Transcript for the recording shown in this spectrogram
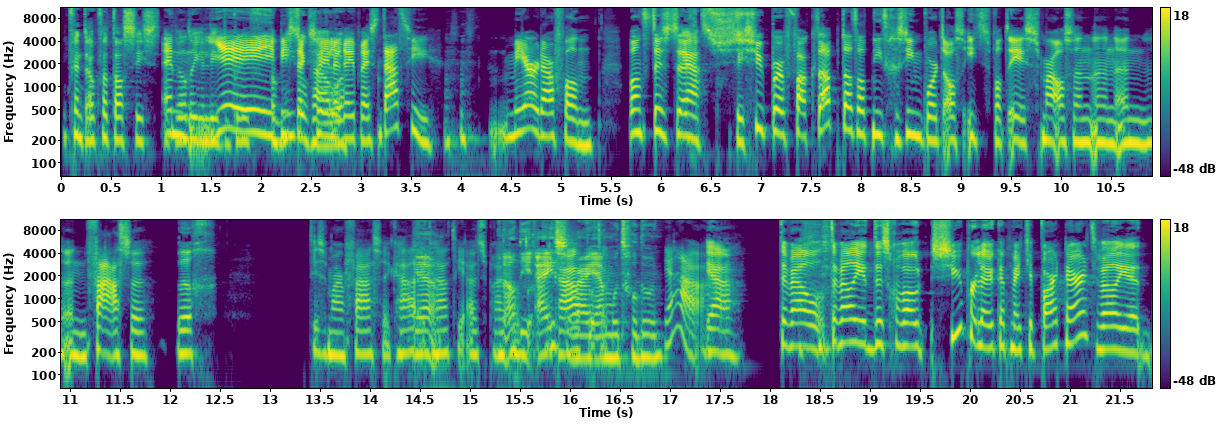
Ik vind het ook fantastisch. En ik wilde jullie jee, biseksuele representatie. Meer daarvan. Want het is echt super fucked up dat dat niet gezien wordt als iets wat is. Maar als een, een, een, een fase. Ugh. Het is maar een fase. Ik haat, Ja. ik haat die uitspraak. En al die eisen waar je aan moet voldoen. Ja. Ja, terwijl, terwijl je het dus gewoon super leuk hebt met je partner. Terwijl je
